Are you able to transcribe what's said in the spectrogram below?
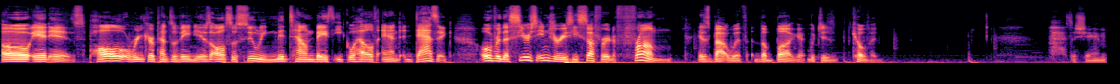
Oh, it is. Paul Rinker, Pennsylvania, is also suing Midtown based EcoHealth and Daszak over the serious injuries he suffered from his bout with the bug, which is COVID. It's a shame.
